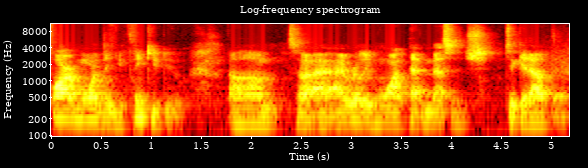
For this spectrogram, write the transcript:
far more than you think you do. Um, so I, I really want that message to get out there.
